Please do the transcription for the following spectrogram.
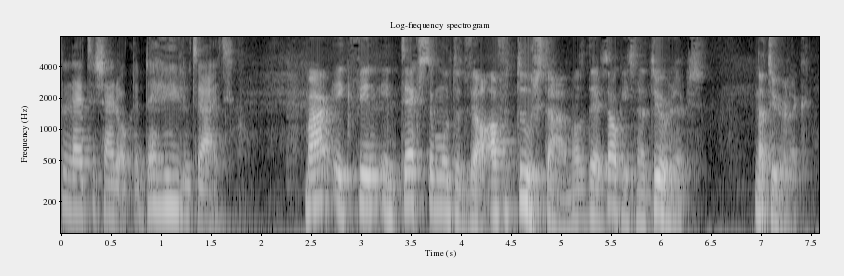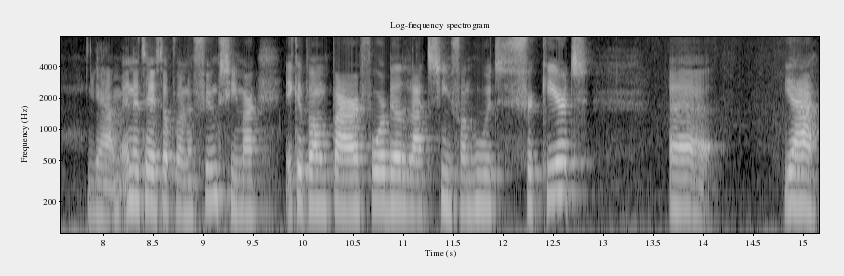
letten, zeiden ook de hele tijd. Maar ik vind in teksten moet het wel af en toe staan, want het heeft ook iets natuurlijks. Natuurlijk. Ja, en het heeft ook wel een functie. Maar ik heb wel een paar voorbeelden laten zien van hoe het verkeerd. Uh, ja,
